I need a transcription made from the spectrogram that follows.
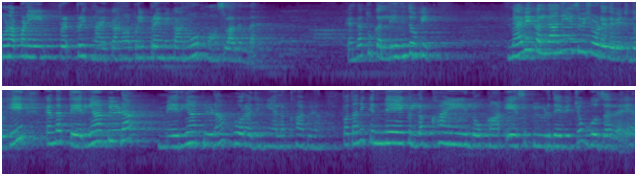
ਹੁਣ ਆਪਣੀ ਪ੍ਰ- ਪ੍ਰੀਤ ਨਾਇਕਾ ਨੂੰ, ਆਪਣੀ ਪ੍ਰੇਮਿਕਾ ਨੂੰ ਉਹ ਹੌਸਲਾ ਦਿੰਦਾ ਹੈ। ਕਹਿੰਦਾ, ਤੂੰ ਕੱਲੀ ਨਹੀਂ ਦੁਖੀ? ਮੈਂ ਵੀ ਕੱਲਾ ਨਹੀਂ ਇਸ ਵਿਛੋੜੇ ਦੇ ਵਿੱਚ ਦੁਖੀ। ਕਹਿੰਦਾ, ਤੇਰੀਆਂ ਪੀੜਾਂ ਮੇਰੀਆਂ ਪੀੜਾਂ, ਹੋਰ ਅਜਿਹੀਆਂ ਲੱਖਾਂ ਪੀੜਾਂ। ਪਤਾ ਨਹੀਂ ਕਿੰਨੇ ਕੁ ਲੱਖਾਂ ਹੀ ਲੋਕਾਂ ਇਸ ਪੀੜ ਦੇ ਵਿੱਚੋਂ ਗੁਜ਼ਰ ਰਹੇ ਆ।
